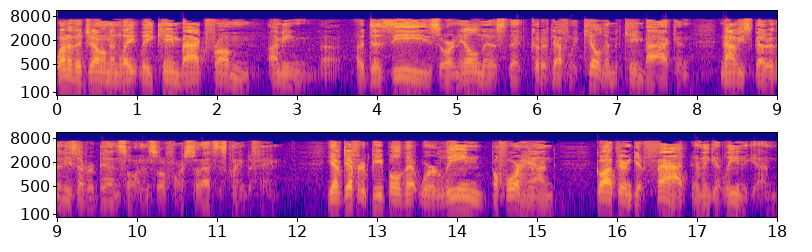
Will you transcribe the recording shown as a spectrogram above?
one of the gentlemen lately came back from, I mean, uh, a disease or an illness that could have definitely killed him, but came back and now he's better than he's ever been, so on and so forth. So that's his claim to fame. You have different people that were lean beforehand, go out there and get fat and then get lean again.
